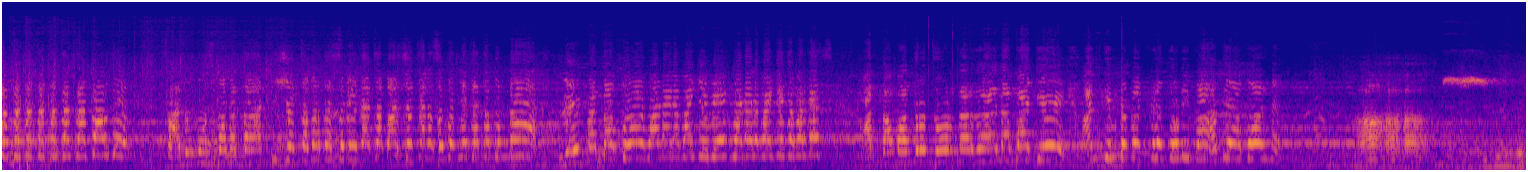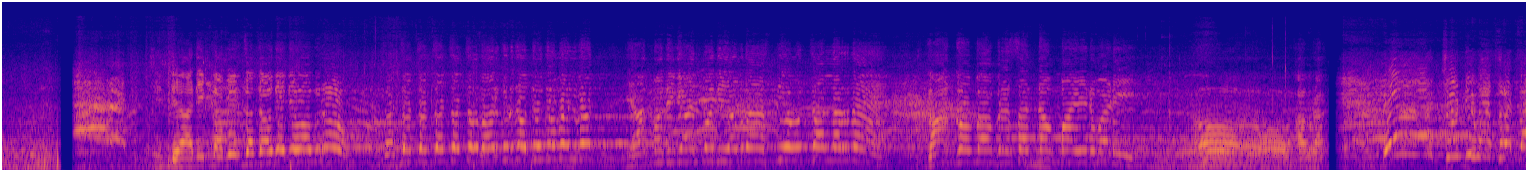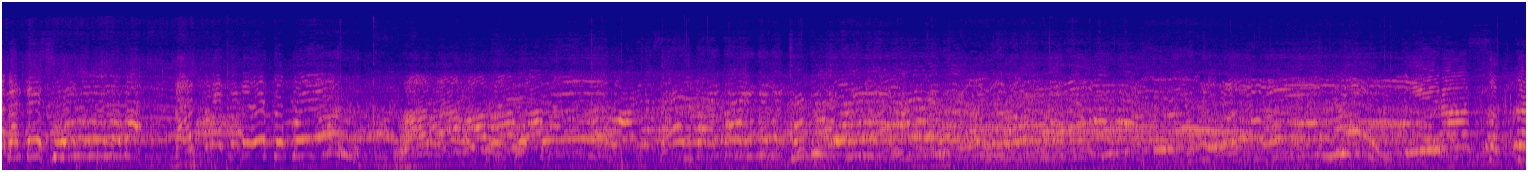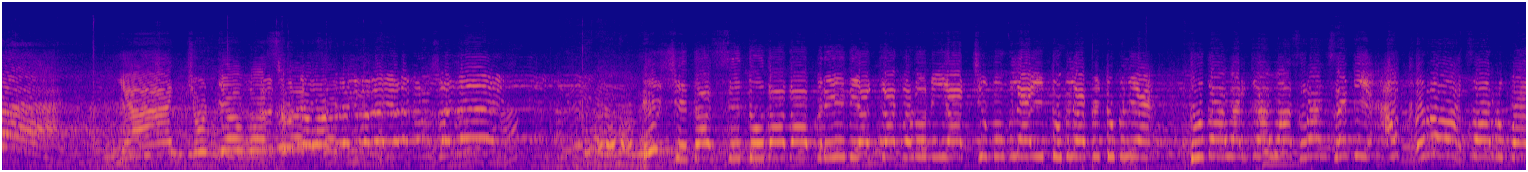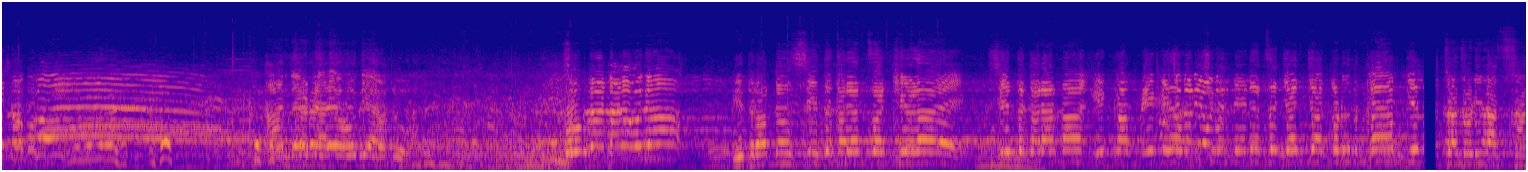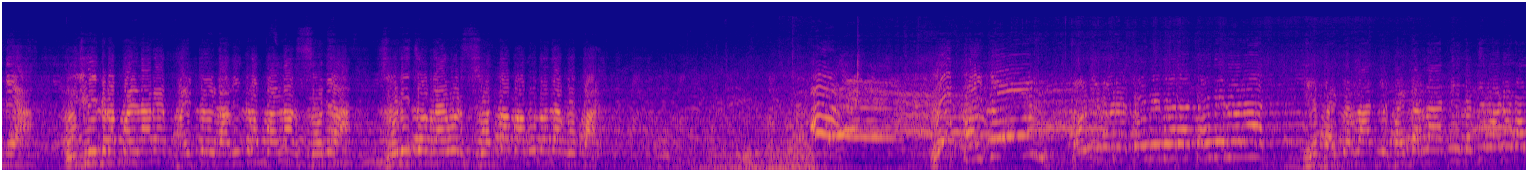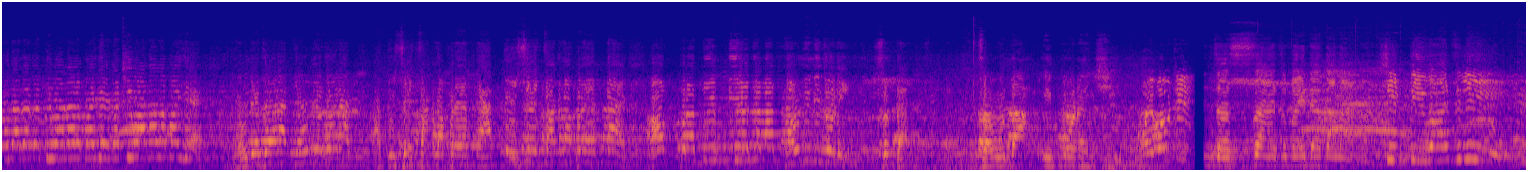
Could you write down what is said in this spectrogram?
जाऊ दे चालू मोसमामधला अतिशय जबरदस्त वेगाचा भाषा त्याला समजलं जातं पुन्हा. वेग मंदावतोय वाढायला पाहिजे वेग वाढायला पाहिजे जबरदस्त. आता मात्र जोरदार राहायला पाहिजे. अंतिम टप्प्याकडे थोडी पाहते आपण. हा हा हा. जिथे आणि कबीरचा जाऊ दे देवा गुरु. चल चल चल चल चल बाहेर कुठे जाऊ दे बैल यात मध्ये घ्यात मध्ये एवढा असते होऊन चालणार नाही. गांगोबा प्रसन्न माईनवाडी हो, हो, हो. छोटी वासर जबरदस्त छोट्या वासरा सिद्धू दादा ब्रीद यांच्याकडून या चिमुकल्या इटुकल्या पिटुकल्या दुधावरच्या वासरांसाठी अकरा हजार रुपये मित्रांनो शेतकऱ्यांचा खेळ आहे. शेतकऱ्यांना एका वेगळ्या नेण्याचं ज्यांच्याकडून काम केलं जोडीला सोन्या. उजवीकडे पळणार आहे फायटर डावीकडे पळणार सोन्या. जोडीचा ड्रायव्हर स्वतः बाबूदादा गोपाळ. हे हे फायटरला आण, हे फायटरला आण, गती वाढव बाबूदादा गती वाढायला पाहिजे गती वाढायला पाहिजे एवढे जोरात एवढे जोरात अतिशय चांगला प्रयत्न आहे अतिशय चांगला प्रयत्न आहे. अप्रतिम नियोजनात धावलेली जोडी. सुद्धा. चौदा एकोणऐंशी. चा साज मैदानात आला. शिट्टी वाजली.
